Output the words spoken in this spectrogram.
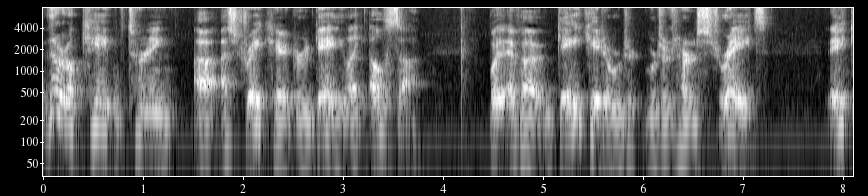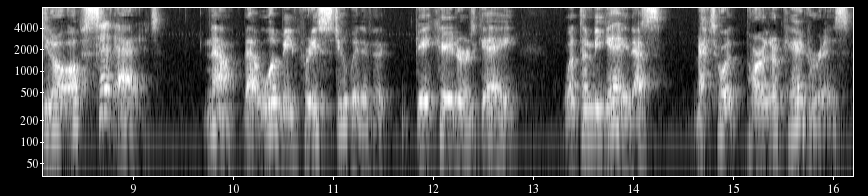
they're okay with turning uh, a straight character gay, like Elsa. But if a gay character were to, were to turn straight, they get all upset at it. Now, that would be pretty stupid. If a gay character is gay, let them be gay. That's that's what part of their character is.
